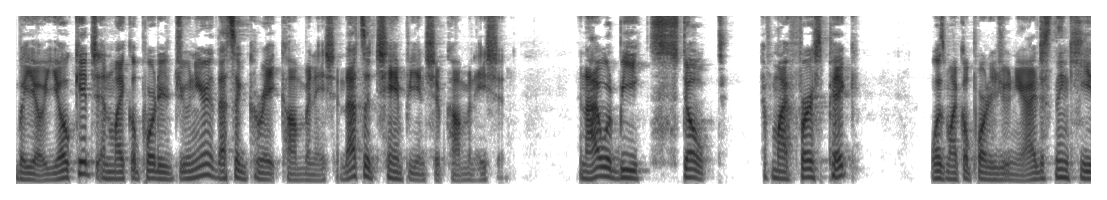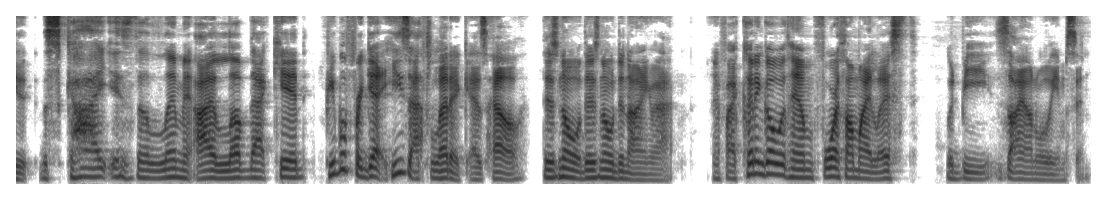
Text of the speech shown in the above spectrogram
But yo, Jokic and Michael Porter Jr., that's a great combination. That's a championship combination. And I would be stoked if my first pick was Michael Porter Jr. I just think he the sky is the limit. I love that kid. People forget he's athletic as hell. There's no there's no denying that. If I couldn't go with him, fourth on my list would be Zion Williamson.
